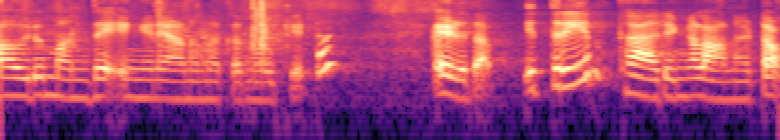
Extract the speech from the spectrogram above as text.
ആ ഒരു മന്ത് എങ്ങനെയാണെന്നൊക്കെ നോക്കിയിട്ട് എഴുതാം. ഇത്രയും കാര്യങ്ങളാണ് കേട്ടോ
